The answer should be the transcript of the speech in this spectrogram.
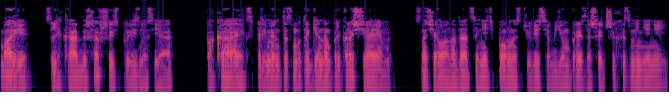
«Барри!» — слегка отдышавшись, произнес я. «Пока эксперименты с мутагеном прекращаем. Сначала надо оценить полностью весь объем произошедших изменений.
